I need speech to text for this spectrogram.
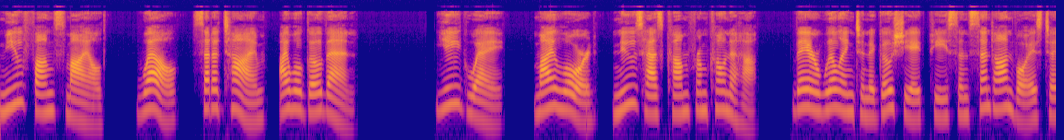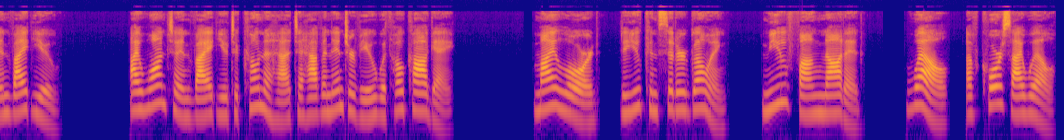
Mufeng smiled. Well, set a time, I will go then. Yi Gui, my lord, news has come from Konoha. They are willing to negotiate peace and sent envoys to invite you. I want to invite you to Konoha to have an interview with Hokage. My lord, do you consider going? Mufeng nodded. Well, of course I will.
